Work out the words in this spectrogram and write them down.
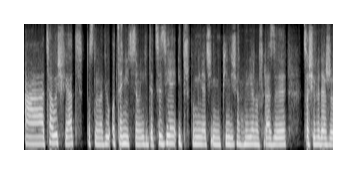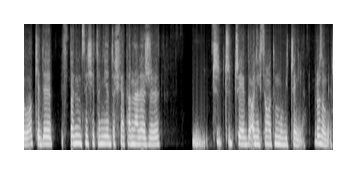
a cały świat postanowił ocenić tę ich decyzję i przypominać im 50 milionów razy, co się wydarzyło, kiedy w pewnym sensie to nie do świata należy, czy, czy, czy jakby oni chcą o tym mówić, czy nie. Rozumiesz?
